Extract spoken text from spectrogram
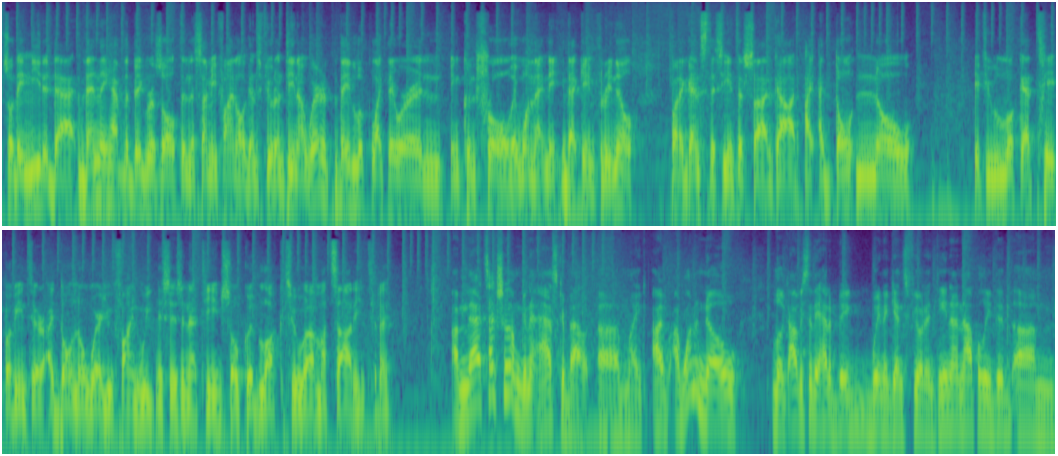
So they needed that. Then they have the big result in the semifinal against Fiorentina, where they looked like they were in, in control. They won that that game 3 0. But against this Inter side, God, I, I don't know. If you look at tape of Inter, I don't know where you find weaknesses in that team. So good luck to uh, Mazzarri today. Um, that's actually what I'm going to ask about, uh, Mike. I, I want to know. Look, obviously they had a big win against Fiorentina. Napoli did, um,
